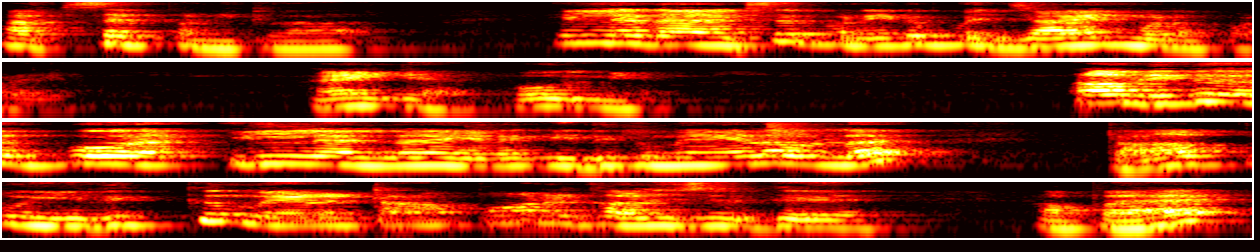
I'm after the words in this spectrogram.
அக்செப்ட் பண்ணிக்கலாம். இல்லை நான் அக்செப்ட் பண்ணிட்டு போய் ஜாயின் பண்ண போகிறேன் ஐடியா போதுமே. அப்படின்னு போகிறேன் இல்லை இல்லை எனக்கு இதுக்கு மேலே உள்ள டாப்பு இதுக்கு மேலே டாப்பான காலேஜ் இருக்குது அப்போ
